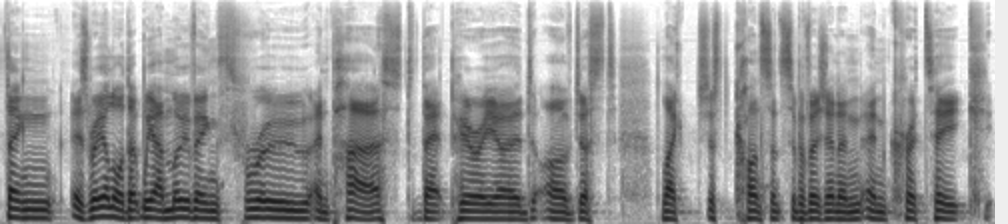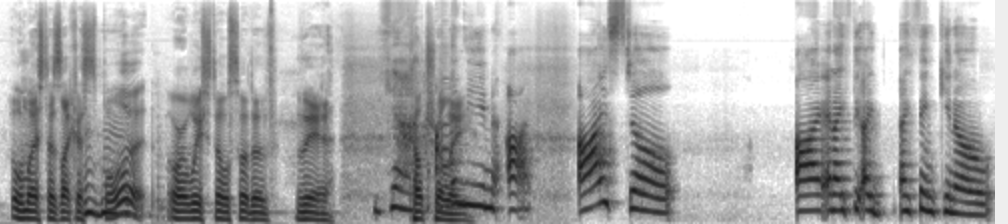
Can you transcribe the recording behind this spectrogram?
thing is real or that we are moving through and past that period of just like just constant supervision and, and critique almost as like a mm-hmm. sport? Or are we still sort of there yeah culturally? i mean i i still i and i th- i i think you know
